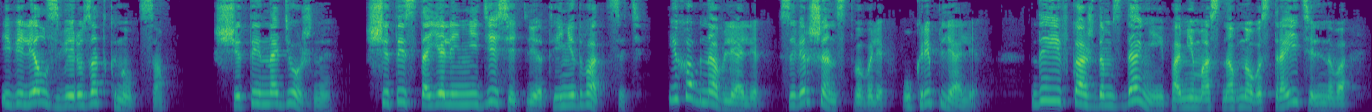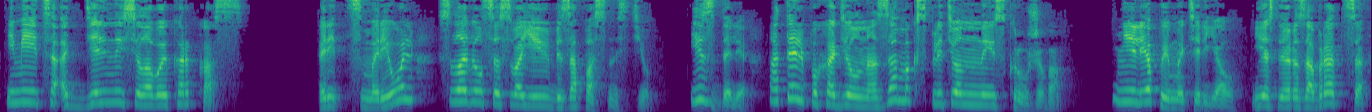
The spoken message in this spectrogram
и велел зверю заткнуться. Щиты надежны. Щиты стояли не десять лет и не двадцать. Их обновляли, совершенствовали, укрепляли. Да и в каждом здании, помимо основного строительного, имеется отдельный силовой каркас. Ritz Мариоль славился своей безопасностью. Издали отель походил на замок, сплетенный из кружева. Нелепый материал, если разобраться,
